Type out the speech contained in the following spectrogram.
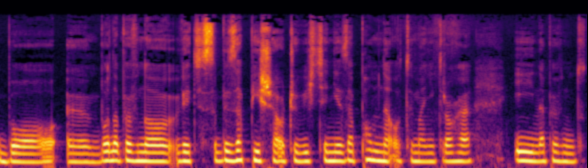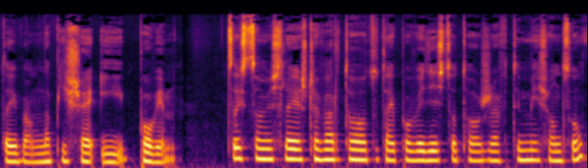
bo, e, bo na pewno, wiecie, sobie zapiszę, oczywiście nie zapomnę o tym ani trochę i na pewno tutaj Wam napiszę i powiem. Coś, co myślę jeszcze warto tutaj powiedzieć, to to, że w tym miesiącu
